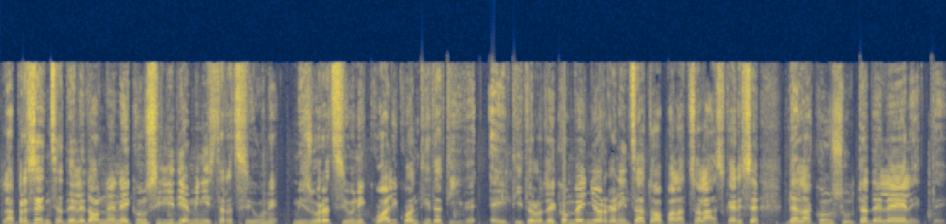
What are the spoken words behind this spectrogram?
La presenza delle donne nei consigli di amministrazione, misurazioni quali quantitative, è il titolo del convegno organizzato a Palazzo Lascaris dalla Consulta delle elette.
